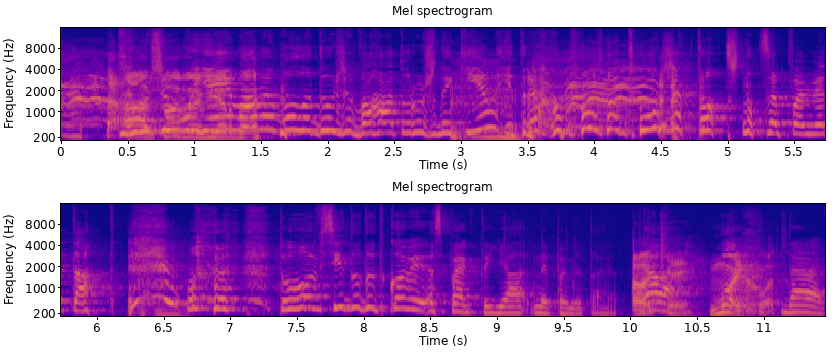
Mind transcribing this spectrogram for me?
Тому що у моєї мами було дуже багато рушників, і треба було дуже точно запам'ятати. Того всі додаткові аспекти я не пам'ятаю. Окей, мой ход. Давай.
